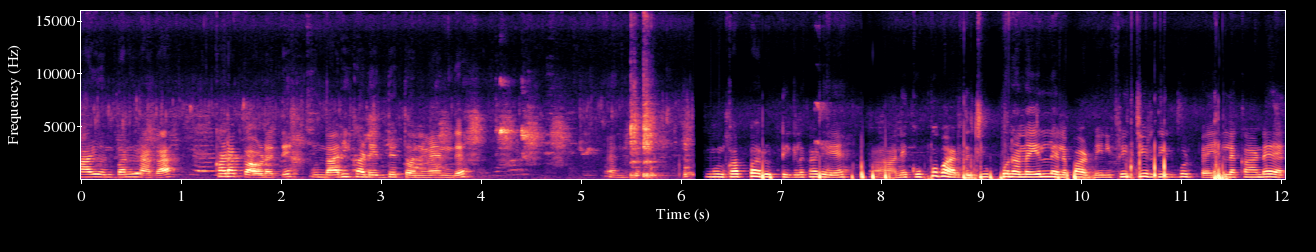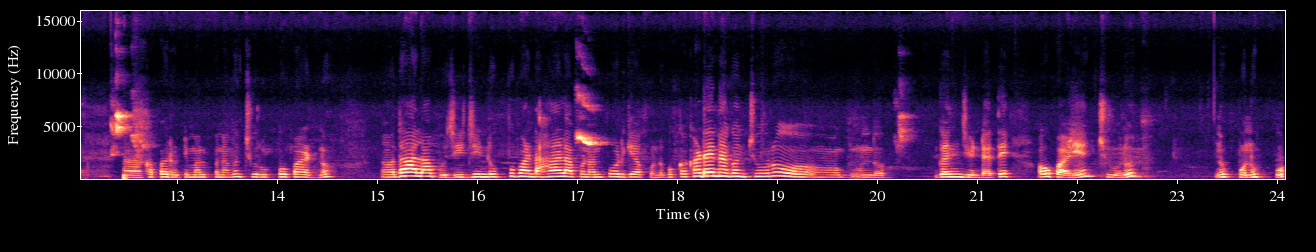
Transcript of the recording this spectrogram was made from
ಕಾಯಿ ಒಂದು ಬನ್ನಾಗ ಕಡಕ್ ಆವಡತ್ತೆ ಒಂದು ಅರಿ ಕಡೆ ಎದ್ದೆತ್ತೊನ್ವೆ ಅಂದೆ. ಮೂರು ಕಪ್ಪ ರೊಟ್ಟಿಗಳ ಕಡೆ ನೆಕ್ ಉಪ್ಪು ಪಾಡ್ದಚ್ಚಿ ಉಪ್ಪು ನಾನು ಎಲ್ಲೆಲ್ಲ ಪಾಡ್ನು ನೀನು ಫ್ರಿಜ್ ಇರ್ದು ಬಿಟ್ಪೆ ಎಲ್ಲ ಕಾಂಡೆ ಕಪ್ಪ ರೊಟ್ಟಿ ಮಲ್ಪನಾಗ ಒಂಚೂರು ಉಪ್ಪು ಪಾಡ್ನು. ದಾಲ್ ಹಾಪುಜಿ ಜಿಂಡು ಉಪ್ಪು ಪಾಂಡ ಹಾಳಾಪುಂಡು ಅಂತ ಪೋಡ್ಗೆ ಹಾಕೊಂಡು ಬೊಕ್ಕ ಕಡೆನಾಗ ಒಂಚೂರು ಒಂದು ಗಂಜಿ ಉಂಡತೆ ಅವು ಪಾಡಿಯ ಚೂರು ಉಪ್ಪು ನುಪ್ಪು.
